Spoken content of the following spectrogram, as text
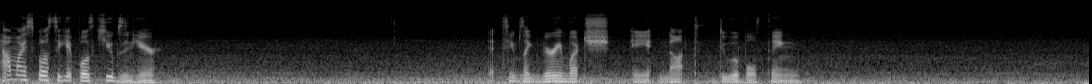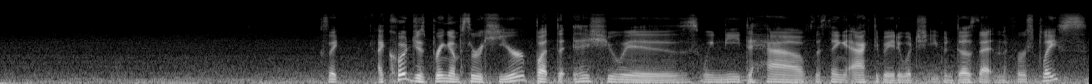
How am I supposed to get both cubes in here? That seems like very much a not doable thing. Cause I- could just bring them through here, but the issue is... We need to have the thing activated which even does that in the first place?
